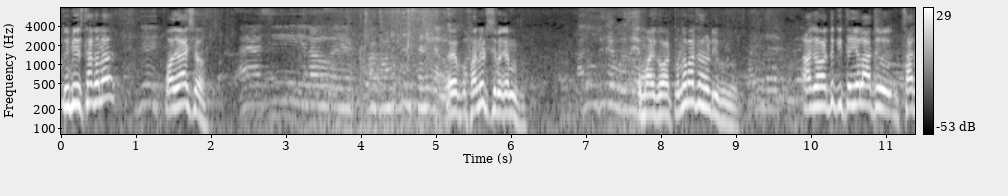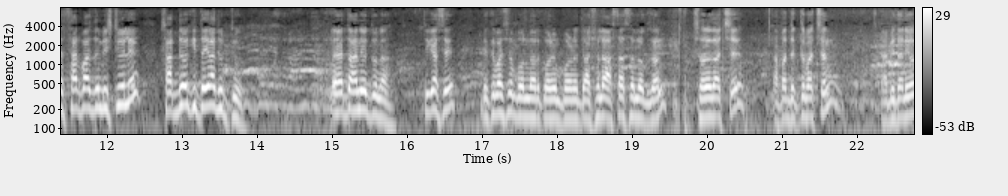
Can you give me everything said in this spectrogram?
তুই বিশ থাকো না? কবে ও মাই তোমরা আগে হয়তো কিতে গেলা চার চার, পাঁচ দিন বৃষ্টি হলে সাত দিন কিতে গেলা উঠতো। তো হতো না। ঠিক আছে? দেখতে পাচ্ছেন বন্যার করিম পরিণত। আসলে আস্তে আস্তে লোকজন সরে যাচ্ছে। আপনারা দেখতে পাচ্ছেন আর বিধানীয়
